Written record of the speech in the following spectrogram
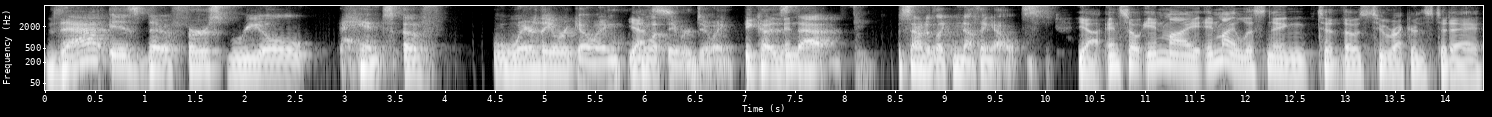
that is the first real hint of where they were going Yes. and what they were doing because And- that sounded like nothing else. Yeah, and so in my in my listening to those two records today,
